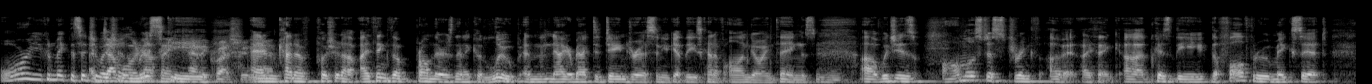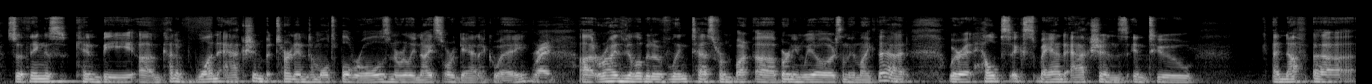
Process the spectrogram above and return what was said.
or you can make the situation risky kind of question, and yeah. kind of push it up. I think the problem there is then it could loop, and now you're back to dangerous, and you get these kind of ongoing things, Mm-hmm. uh, which is almost a strength of it. I think uh, because the the fall through makes it so things can be um, kind of one action but turn into multiple roles in a really nice organic way. Right. Uh, it reminds me a little bit of Linked Test from uh, Burning Wheel or something like that, where it helps expand actions into enough uh,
